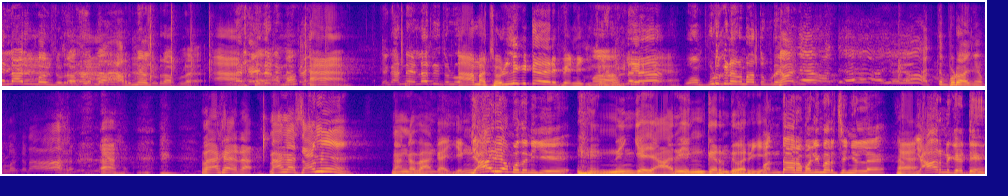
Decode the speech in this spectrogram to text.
எல்லாருக்கும் பதில் சொல்றாப்லப்பா அருமையா சொல்றாப்ல. எங்க அண்ணன் எல்லாத்தையும் சொல்லுவான். ஆமா சொல்லிக்கிட்டே இருப்பேன் இன்னைக்கு. சொல்லிக்கிட்டே இருப்பேன் உன் புடுக்கு நேரம் பார்த்து விடு அத்து போடுவாங்க போலக்கடா வாங்க சாமி. வாங்க வாங்க. எங்க யாரியா முத நீ நீங்க யாரு? எங்க இருந்து வரீங்க வந்தார வழிமறைச்சிங்கல்ல. யாருன்னு கேட்டேன்.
